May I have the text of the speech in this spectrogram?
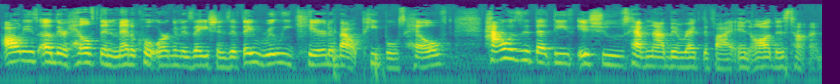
all these other health and medical organizations, if they really cared about people's health, how is it that these issues have not been rectified in all this time?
